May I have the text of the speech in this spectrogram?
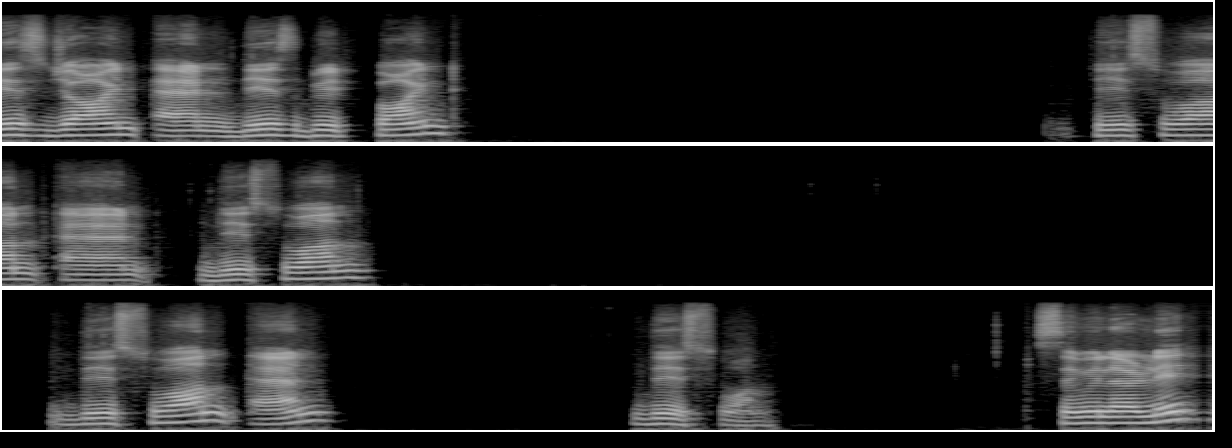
this joint and this grid point this one and this one this one and this one. Similarly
